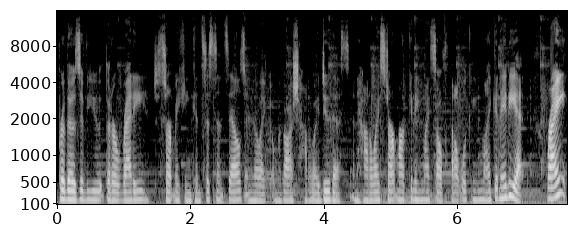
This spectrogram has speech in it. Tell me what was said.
for those of you that are ready to start making consistent sales and you're like, oh my gosh, how do I do this? And how do I start marketing myself without looking like an idiot? Right?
